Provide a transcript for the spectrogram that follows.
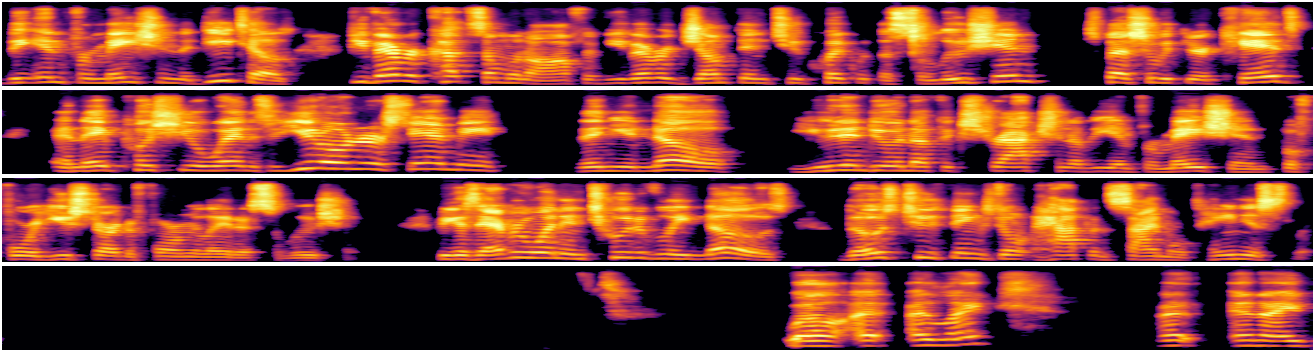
the information, the details. If you've ever cut someone off, if you've ever jumped in too quick with a solution, especially with your kids, and they push you away and say, you don't understand me, then you know you didn't do enough extraction of the information before you start to formulate a solution. Because everyone intuitively knows those two things don't happen simultaneously. Well, I, I like I, and I've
